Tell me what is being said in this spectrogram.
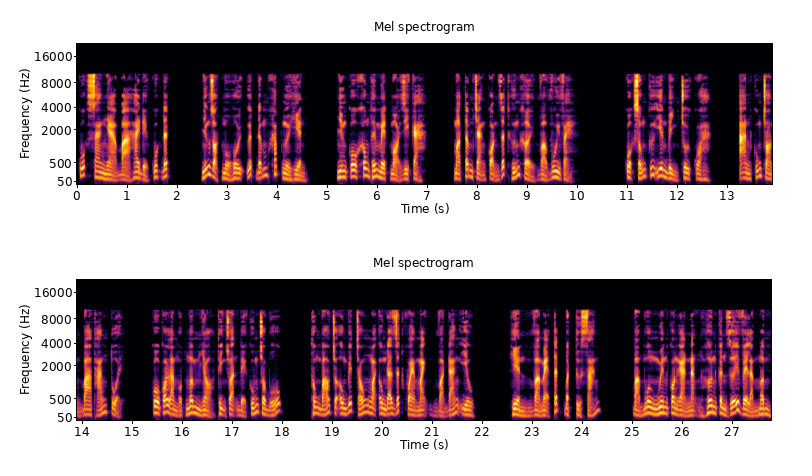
cuốc sang nhà bà hai để cuốc đất. Những giọt mồ hôi ướt đẫm khắp người Hiền. Nhưng cô không thấy mệt mỏi gì cả, mà tâm trạng còn rất hứng khởi và vui vẻ. Cuộc sống cứ yên bình trôi qua. An cũng tròn ba tháng tuổi cô có làm một mâm nhỏ thịnh soạn để cúng cho bố. Thông báo cho ông biết cháu ngoại ông đã rất khỏe mạnh và đáng yêu. Hiền và mẹ tất bật từ sáng. Bà mua nguyên con gà nặng hơn cân rưỡi về làm mâm.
